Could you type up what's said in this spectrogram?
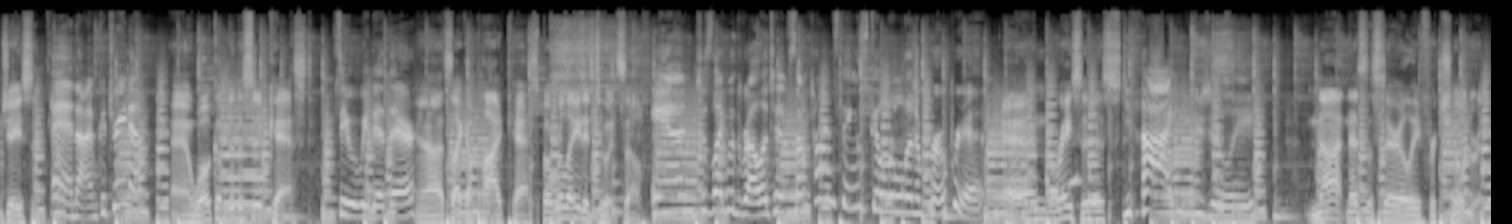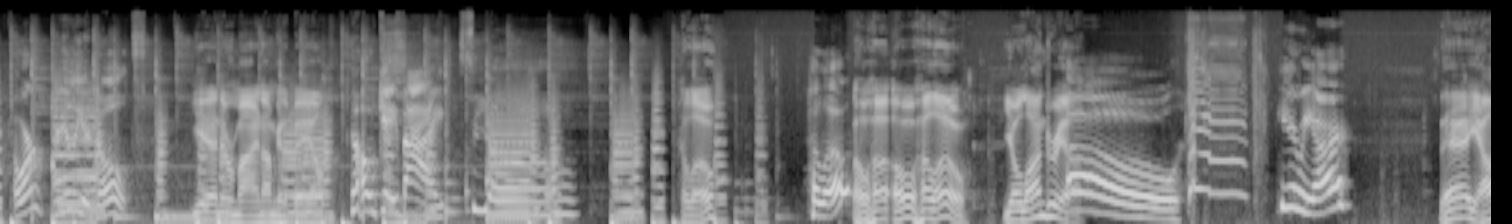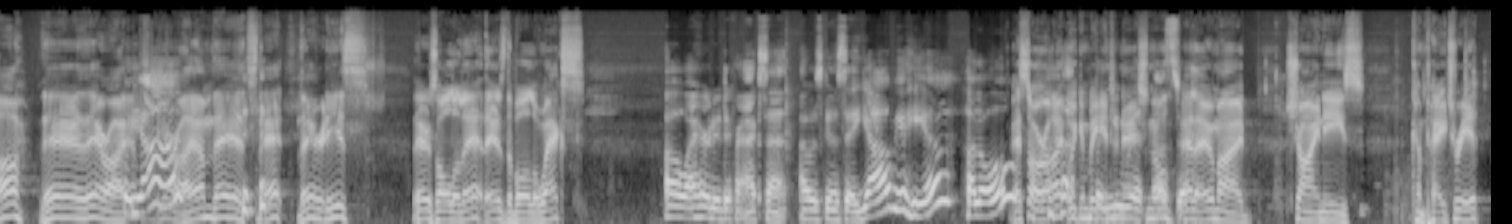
I'm Jason, And I'm Katrina. and welcome to the Sibcast. See what we did there? Yeah, it's like a podcast, but related to itself. And just like with relatives, sometimes things get a little inappropriate. And racist, Yeah, usually. not necessarily for children. Or really adults. Yeah, never mind, I'm gonna bail. Okay, bye. See ya. Hello? Hello? Oh, hu- oh, hello. Yolandria. Oh. Here we are. There you are. There, there I am. Yeah. Here I am. There's that. There it is. There's all of that. There's the ball of wax. Oh, I heard a different accent. I was going to say, yeah, we're here. Hello? That's all right. We can be But you went international. Hello, my Chinese compatriot.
